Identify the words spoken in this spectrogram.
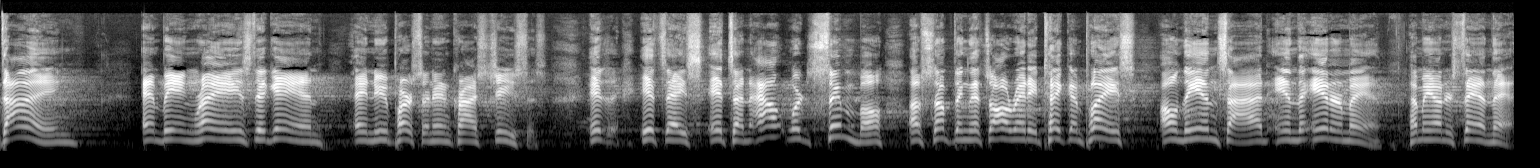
dying and being raised again a new person in Christ Jesus. It, it's, a, it's an outward symbol of something that's already taken place on the inside in the inner man. Help me understand that.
